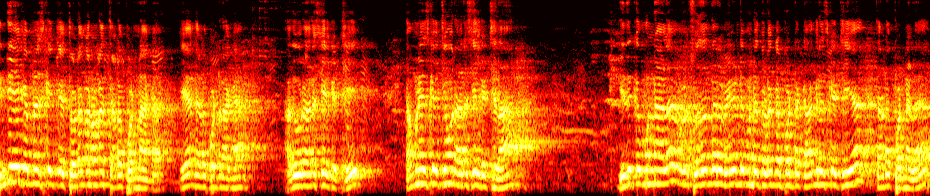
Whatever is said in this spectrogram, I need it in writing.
இந்திய கம்யூனிஸ்ட் கட்சியை தொடங்கணும்னு தடை பண்ணாங்க. ஏன் தடை பண்ணுறாங்க அது ஒரு அரசியல் கட்சி. கம்யூனிஸ்ட் கட்சியும் ஒரு அரசியல் கட்சி தான் இதுக்கு முன்னால சுதந்திரம் வேண்டும் என்று தொடங்கப்பட்ட காங்கிரஸ் கட்சியை தடை பண்ணலை.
